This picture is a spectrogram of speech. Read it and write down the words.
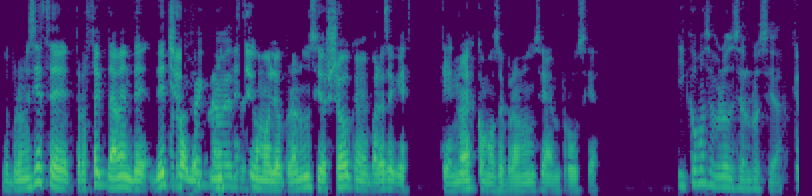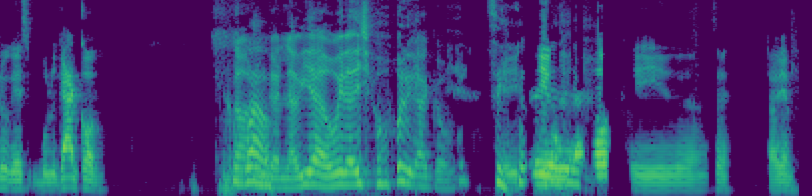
Lo pronunciaste perfectamente. De hecho, lo Perfectamente. pronunciaste como lo pronuncio yo, que me parece que, que no es como se pronuncia en Rusia. ¿Y cómo se pronuncia en Rusia? Creo que es Bulgakov. No, nunca en la vida hubiera dicho Bulgakov. Sí, Y yo digo Bulgakov y no sé, está bien.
